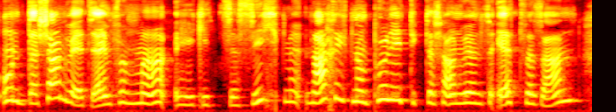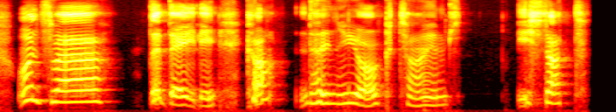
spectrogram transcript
Und da schauen wir jetzt einfach mal, hier gibt es das nicht mehr, Nachrichten und Politik, da schauen wir uns etwas an. Und zwar The Daily, The New York Times. Ist das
